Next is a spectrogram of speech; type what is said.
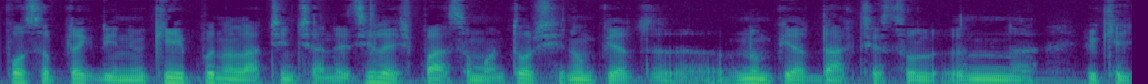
Pot să plec din UK până la 5 ani de zile și pe să mă întorc și nu-mi pierd, nu pierd accesul în UK.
